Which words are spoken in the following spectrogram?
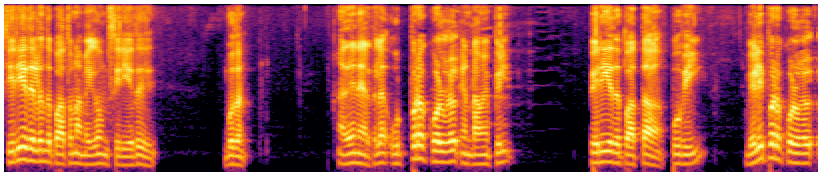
சிறியதிலிருந்து பார்த்தோம்னா மிகவும் சிறியது புதன். அதே நேரத்தில் உட்புற கோள்கள் என்ற அமைப்பில் பெரியது பார்த்தா புவி வெளிப்புற கோள்கள்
